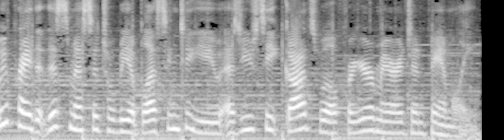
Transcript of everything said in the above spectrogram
We pray that this message will be a blessing to you as you seek God's will for your marriage and family.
